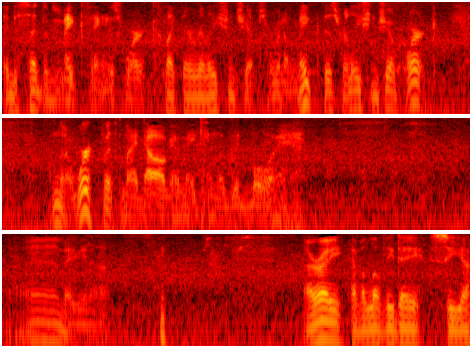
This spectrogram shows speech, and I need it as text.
They decide to make things work, like their relationships. We're going to make this relationship work. I'm going to work with my dog and make him a good boy. Eh, maybe not. Alrighty, have a lovely day. See ya.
